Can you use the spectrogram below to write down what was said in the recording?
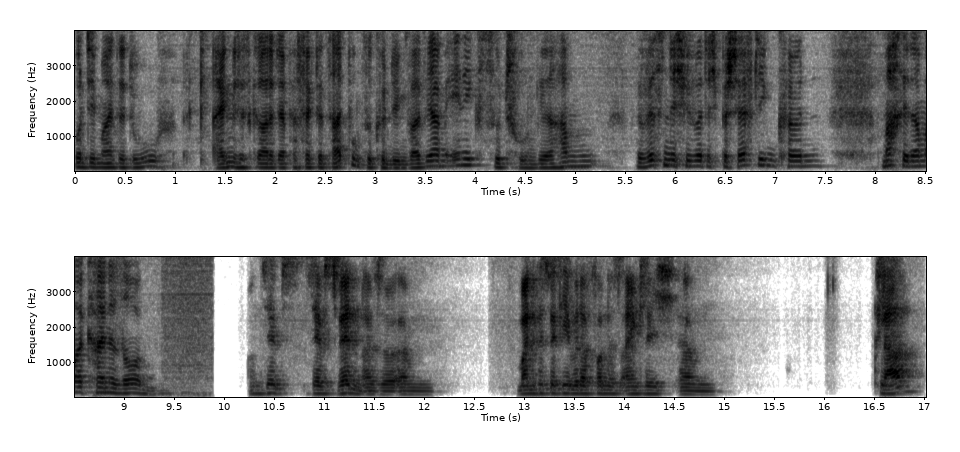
und die meinte, du, eigentlich ist gerade der perfekte Zeitpunkt zu kündigen, weil wir haben eh nichts zu tun. Wir haben, wir wissen nicht, wie wir dich beschäftigen können. Mach dir da mal keine Sorgen. Und selbst, selbst wenn, also ähm, meine Perspektive davon ist eigentlich, ähm, klar,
